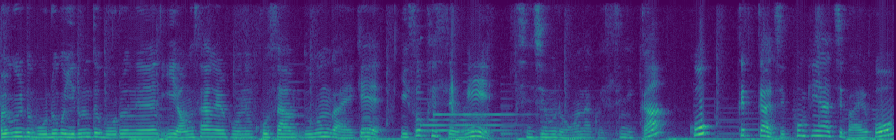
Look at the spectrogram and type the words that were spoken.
얼굴도 모르고 이름도 모르는 이 영상을 보는 고3 누군가에게 이 소피쌤이 진심으로 응원하고 있으니까 꼭 끝까지 포기하지 말고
